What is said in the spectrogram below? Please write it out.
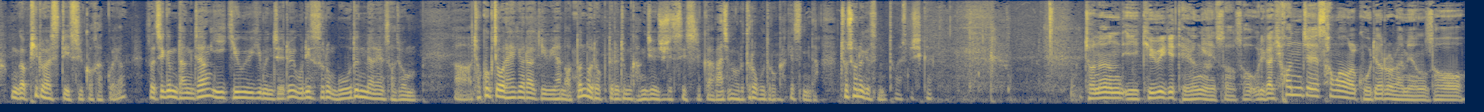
뭔가 필요할 수도 있을 것 같고요. 그래서 지금 당장 이 기후위기 문제를 우리 스스로 모든 면에서 좀 아, 적극적으로 해결하기 위한 어떤 노력들을 좀 강조해 주실 수 있을까 마지막으로 들어보도록 하겠습니다. 조천호 교수님도 말씀 주실까요? 저는 이 기후위기 대응에 있어서 우리가 현재 상황을 고려를 하면서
